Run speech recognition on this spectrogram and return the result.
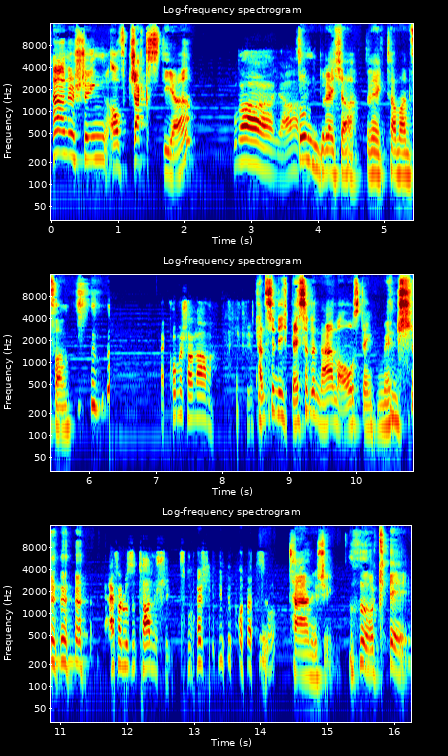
Tarnishing of Juxtia. Hurra, ja. Zungenbrecher direkt am Anfang. Ein komischer Name. Kannst du nicht bessere Namen ausdenken, Mensch? Einfach nur so Tarnishing zum Beispiel oder so. Tarnishing. Okay.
